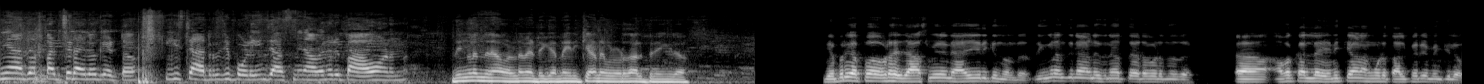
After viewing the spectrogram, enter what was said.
നീ അത് പഠിച്ച ഡയലോഗ് കേട്ടോ. ഈ സ്ട്രാറ്റജി പൊളിയും ജാസ്മിൻ അവനൊരു പാവമാണെന്ന്. നിങ്ങൾ എന്തിനാ അവളുടെ വേണ്ടി കാരണം എനിക്കാണ് ഇവളോട് താല്പര്യമെങ്കിലോ? ഗബ്രി അപ്പോൾ അവിടെ ജാസ്മിനെ ന്യായീകരിക്കുന്നുണ്ട്. നിങ്ങൾ എന്തിനാണ് ഇതിനകത്ത് ഇടപെടുന്നത്? അവക്കല്ല എനിക്കാണ് അങ്ങോട്ട് താല്പര്യമെങ്കിലോ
